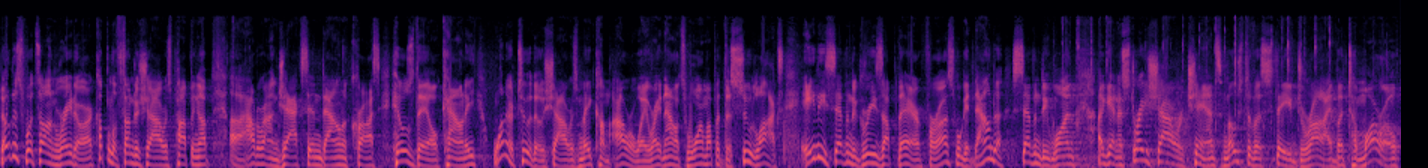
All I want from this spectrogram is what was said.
Notice what's on radar. A couple of thunder showers popping up uh, out around Jackson, down across Hillsdale County. One or two of those showers may come our way. Right now, it's warm up at the Soo Locks, 87 degrees up there. For us, we'll get down to 71. Again, a stray shower chance. Most of us stay dry, but tomorrow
